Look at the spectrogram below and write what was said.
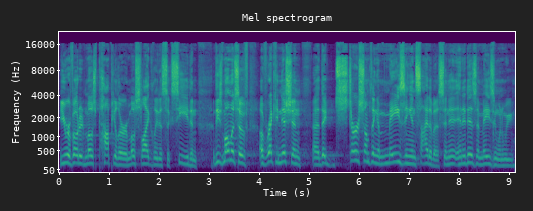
You were voted most popular, most likely to succeed. And these moments of, of recognition, uh, they stir something amazing inside of us. And it, and it is amazing when we,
